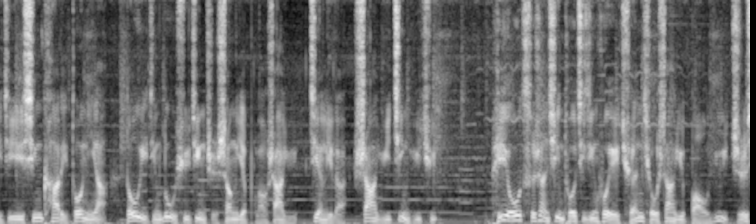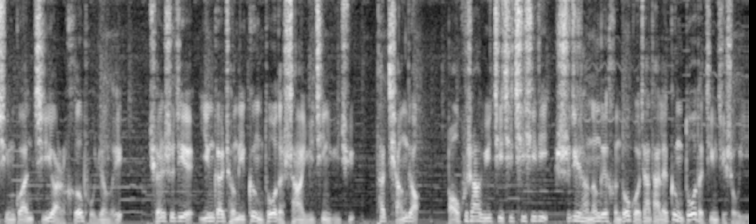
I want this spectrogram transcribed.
以及新卡里多尼亚都已经陆续禁止商业捕捞鲨鱼，建立了鲨鱼禁渔区。皮尤慈善信托基金会全球鲨鱼保育执行官吉尔何普认为，全世界应该成立更多的鲨鱼禁渔区。他强调，保护鲨鱼及其栖息地实际上能给很多国家带来更多的经济收益。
